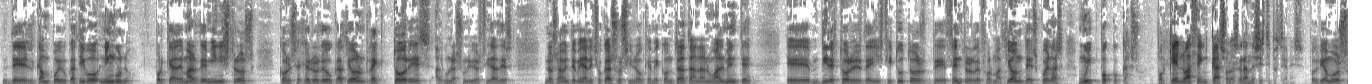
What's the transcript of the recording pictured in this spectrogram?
del campo educativo, ninguno. Porque además de ministros, consejeros de educación, rectores, algunas universidades no solamente me han hecho caso, sino que me contratan anualmente, eh, directores de institutos, de centros de formación, de escuelas, muy poco caso. ¿Por qué no hacen caso las grandes instituciones? Podríamos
